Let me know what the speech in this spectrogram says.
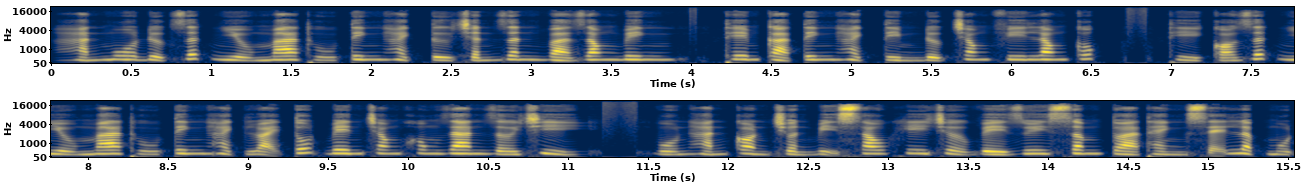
hắn mua được rất nhiều ma thú tinh hạch từ chấn dân và rong binh, thêm cả tinh hạch tìm được trong phi long cốc, thì có rất nhiều ma thú tinh hạch loại tốt bên trong không gian giới chỉ. Vốn hắn còn chuẩn bị sau khi trở về Duy Sâm Tòa Thành sẽ lập một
